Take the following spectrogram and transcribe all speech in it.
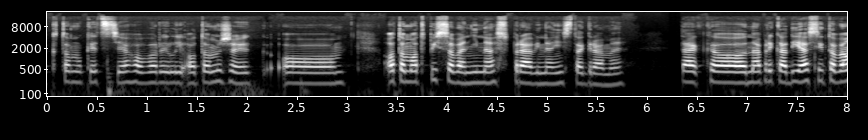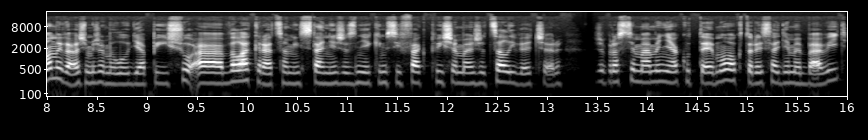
k tomu, keď ste hovorili o tom, že o, o tom odpisovaní na správy na Instagrame. Tak o, napríklad ja si to veľmi vážim, že mi ľudia píšu a veľakrát sa mi stane, že s niekým si fakt píšem aj že celý večer. Že proste máme nejakú tému, o ktorej sa ideme baviť,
